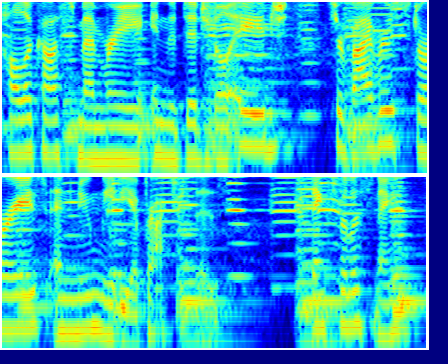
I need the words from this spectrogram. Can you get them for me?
Holocaust Memory in the Digital Age Survivors' Stories and New Media Practices. Thanks for listening.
